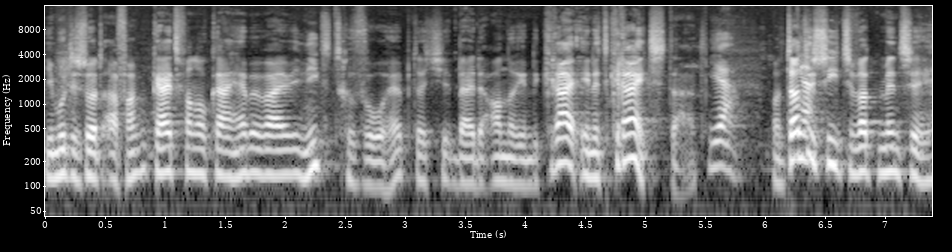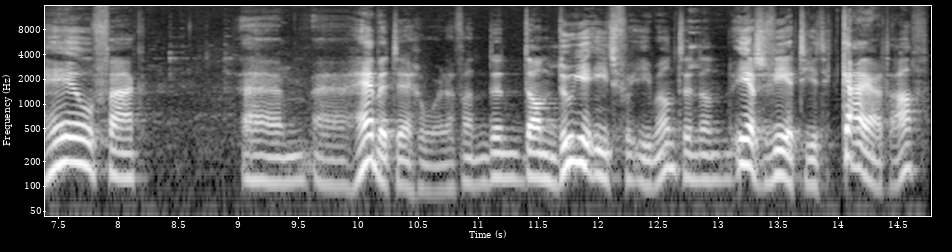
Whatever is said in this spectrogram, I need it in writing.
je moet een soort afhankelijkheid van elkaar hebben waar je niet het gevoel hebt dat je bij de ander in, de krij, in het krijt staat. Ja. Want dat Ja. is iets wat mensen heel vaak ehm, eh, hebben tegenwoordig. Van, de- dan doe je iets voor iemand en dan eerst weert hij het keihard af.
